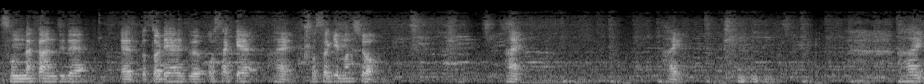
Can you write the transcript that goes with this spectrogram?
そんな感じでえっととりあえずお酒はい。注ぎましょう。はい。はい。はい。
